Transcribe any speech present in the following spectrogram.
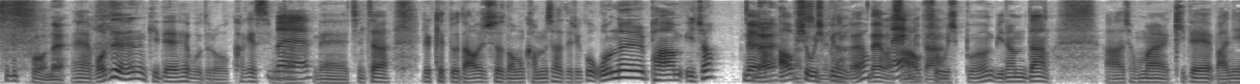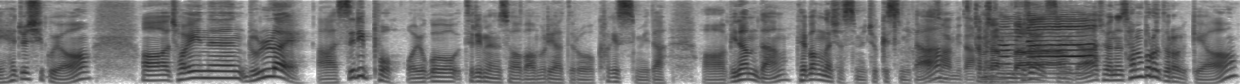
슬리퍼, 네. 네, 뭐든 기대해 보도록 하겠습니다. 네. 네, 진짜 이렇게 또 나와주셔서 너무 감사드리고 오늘 밤이죠? 네, 네, 9시 맞습니다. 50분인가요? 네, 맞습니다. 9시 50분 미남당 아, 정말 기대 많이 해주시고요. 어, 저희는 룰러의 아, 3포 어, 요거 들으면서 마무리하도록 하겠습니다. 어, 미남당 대박 나셨으면 좋겠습니다. 감사합니다. 감사합니다. 고생하셨습니다. 저희는 3부로 돌아올게요.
